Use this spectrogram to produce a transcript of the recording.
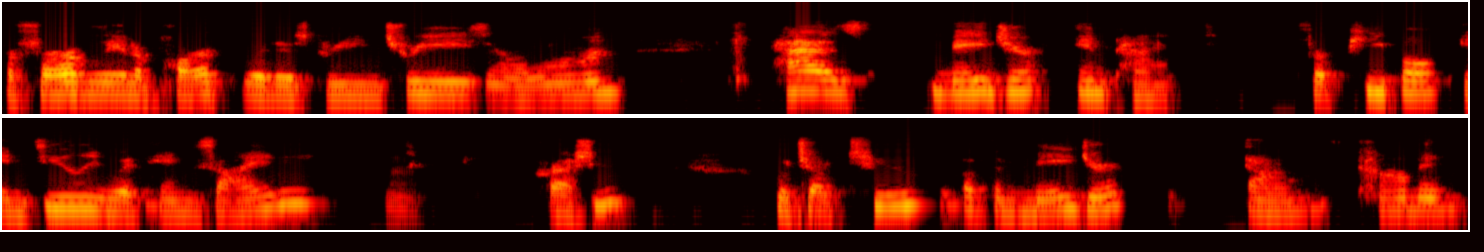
preferably in a park where there's green trees and a lawn, has major impact for people in dealing with anxiety, hmm. depression, which are two of the major um, common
